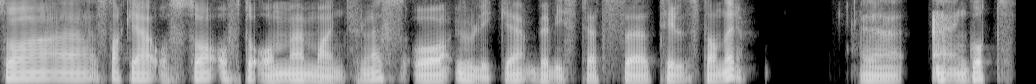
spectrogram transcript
Så eh, snakker jeg også ofte om mindfulness og ulike bevissthetstilstander. En godt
